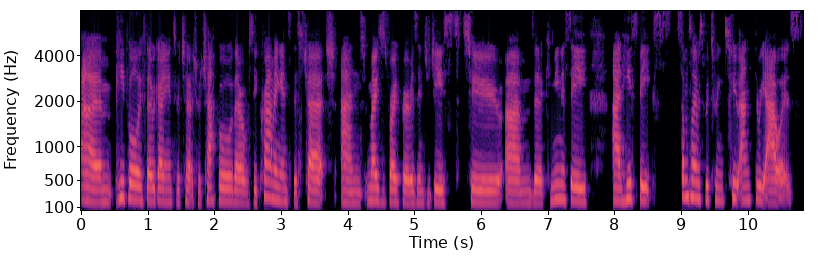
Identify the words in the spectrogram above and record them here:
um, people, if they were going into a church or chapel, they're obviously cramming into this church. And Moses Roper is introduced to um, the community, and he speaks sometimes between two and three hours.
